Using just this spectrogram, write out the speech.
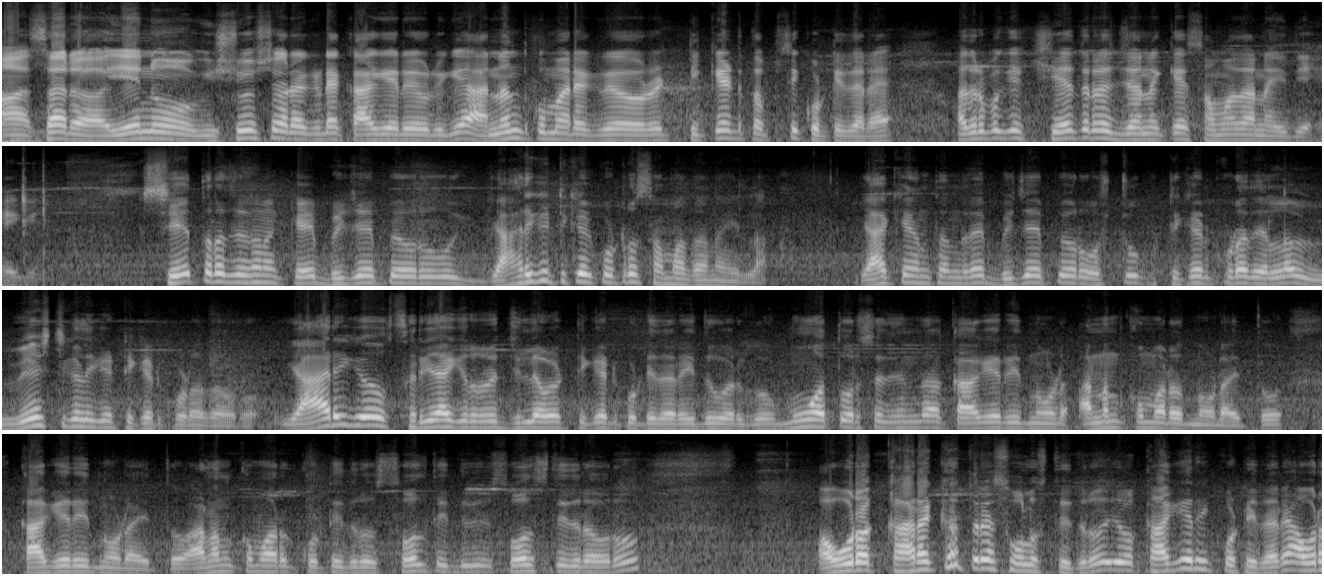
ಹಾಂ ಸರ್, ಏನು ವಿಶ್ವೇಶ್ವರ ಹೆಗಡೆ ಕಾಗೇರಿ ಅವರಿಗೆ ಅನಂತಕುಮಾರ್ ಹೆಗಡೆ ಅವರ ಟಿಕೆಟ್ ತಪ್ಪಿಸಿ ಕೊಟ್ಟಿದ್ದಾರೆ. ಅದ್ರ ಬಗ್ಗೆ ಕ್ಷೇತ್ರದ ಜನಕ್ಕೆ ಸಮಾಧಾನ ಇದೆ ಹೇಗೆ? ಕ್ಷೇತ್ರ ಜನಕ್ಕೆ ಬಿ ಜೆ ಪಿಯವರು ಯಾರಿಗೆ ಟಿಕೆಟ್ ಕೊಟ್ಟರು ಸಮಾಧಾನ ಇಲ್ಲ. ಯಾಕೆ ಅಂತಂದರೆ ಬಿ ಜೆ ಪಿಯವರು ಅಷ್ಟು ಟಿಕೆಟ್ ಕೊಡೋದೆಲ್ಲ ವೇಸ್ಟ್ಗಳಿಗೆ ಟಿಕೆಟ್ ಕೊಡೋದು ಅವರು. ಯಾರಿಗೆ ಸರಿಯಾಗಿರೋ ಜಿಲ್ಲೆ ಟಿಕೆಟ್ ಕೊಟ್ಟಿದ್ದಾರೆ ಇದುವರೆಗೂ. ಮೂವತ್ತು ವರ್ಷದಿಂದ ಕಾಗೇರಿ ನೋಡಿ ಅನಂತ್ ಕುಮಾರ್ ನೋಡಾಯಿತು ಕಾಗೇರಿದ ನೋಡಾಯಿತು ಅನಂತ್ ಕುಮಾರ್ ಕೊಟ್ಟಿದ್ರು, ಸೋಲ್ತಿದ್ವಿ, ಸೋಲಿಸ್ತಿದ್ರು ಅವರು. ಅವರ ಕಾರ್ಯಕರ್ತರೆ ಸೋಲಿಸ್ತಿದ್ರು. ಇವಾಗ ಕಾಗೇರಿ ಕೊಟ್ಟಿದ್ದಾರೆ. ಅವರ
